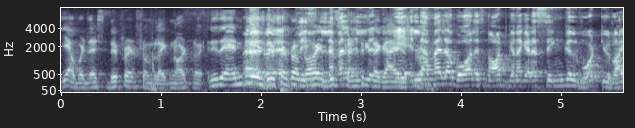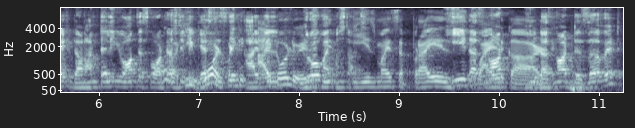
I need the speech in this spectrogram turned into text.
Yeah, but that's different from like not knowing. The NBA is different from please, knowing this country the guy eh, is. LaMelo Ball is not gonna get a single vote. You write it down. I'm telling you on this podcast. No, if he he gets won't. thing, I I told you, grow my he, mustache. he is my surprise he does wild not. card. He does not deserve it.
